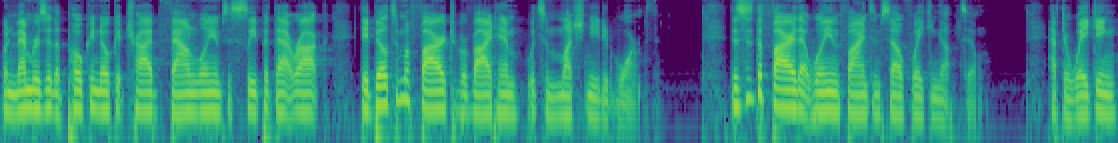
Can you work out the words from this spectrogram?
When members of the Pokanoket tribe found Williams asleep at that rock, they built him a fire to provide him with some much needed warmth. This is the fire that William finds himself waking up to. After waking,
